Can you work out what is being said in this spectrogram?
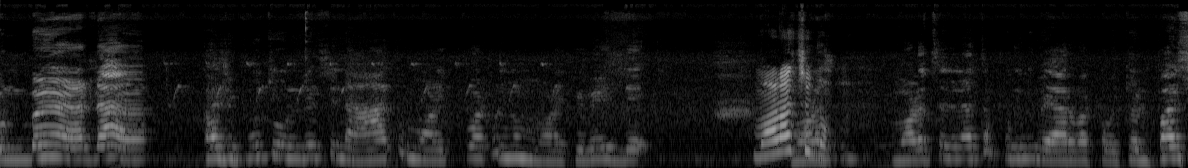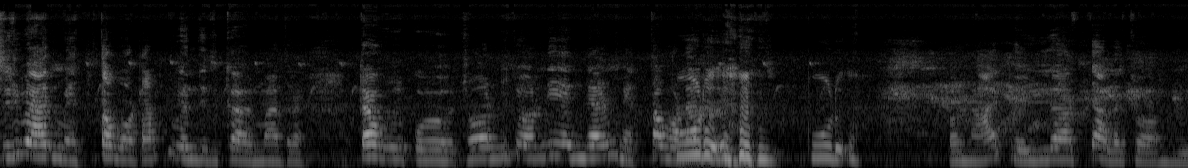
ஒன்பது கஞ்சி பூச்சி விழுந்துருச்சு. நாற்று முளைக்க போட்டணும் முளைக்கவே இல்லை. முளைச்சிக்கும் முளைச்சதுனா தான் பிடிங்கி வேறு பக்கம் வைக்கணும். பசிறு வேறு மெத்த ஓட்டாப்பி வந்துருக்கா அது மாத்திரம் சோர்ந்து சோர்ந்து இருந்தாலும் மெத்த ஓட்டாப்பி பூடு ஒரு நாளைக்கு வெயிலாச்சு எல்லாம் சோர்ந்து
